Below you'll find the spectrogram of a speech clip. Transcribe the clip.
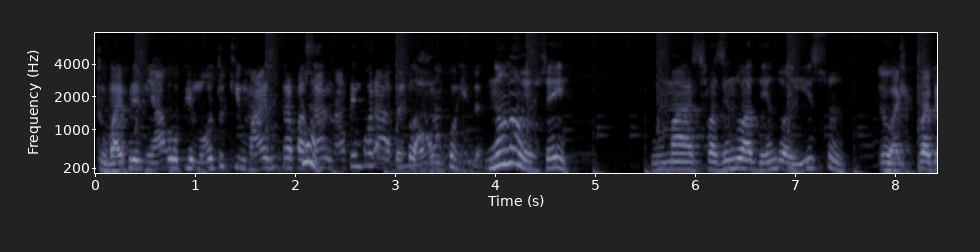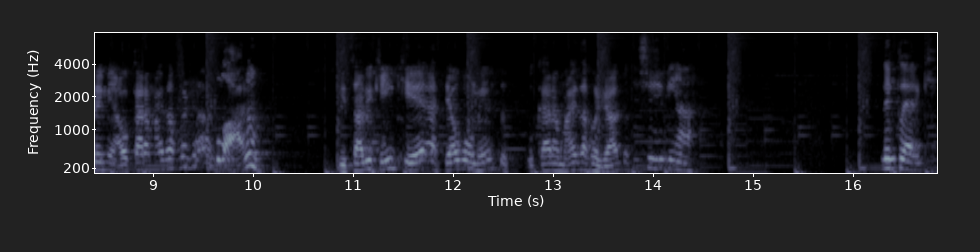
tu vai premiar o piloto que mais ultrapassar na temporada, Claro. não na corrida. Não, não, eu sei. Mas fazendo adendo a isso. Eu acho que tu vai premiar o cara mais arrojado. Claro! E sabe quem que é, até o momento, o cara mais arrojado? Deixa eu adivinhar. Leclerc.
